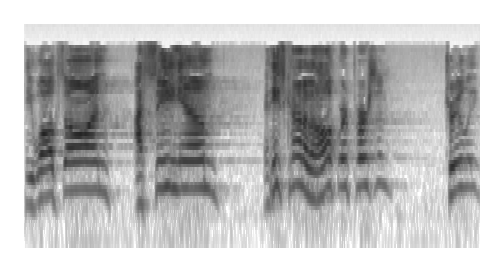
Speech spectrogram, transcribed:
He walks on. I see him. And he's kind of an awkward person, truly.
